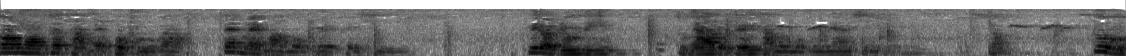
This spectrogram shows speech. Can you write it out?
ကောင်းကောင်းဆက်ဆံတဲ့ပုဂ္ဂိုလ်ကတက်မဲ့မှာမဟုတ်ပဲဖြစ်ရှိ ပြီးတော့လူဒီသူများတို့ဒိဋ္ဌာန်လို့မဟုတ်ဘူးညာရှိတယ်နော်သူ့ကို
